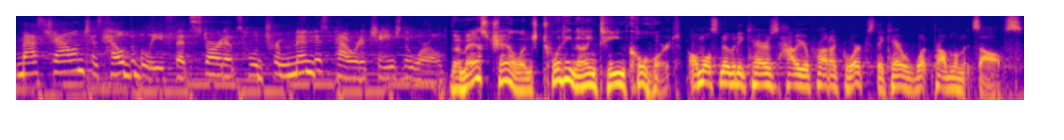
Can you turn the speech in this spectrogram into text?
MassChallenge has held the belief that startups hold tremendous power to change the world. The MassChallenge 2019 cohort. Almost nobody cares how your product works, they care what problem it solves.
